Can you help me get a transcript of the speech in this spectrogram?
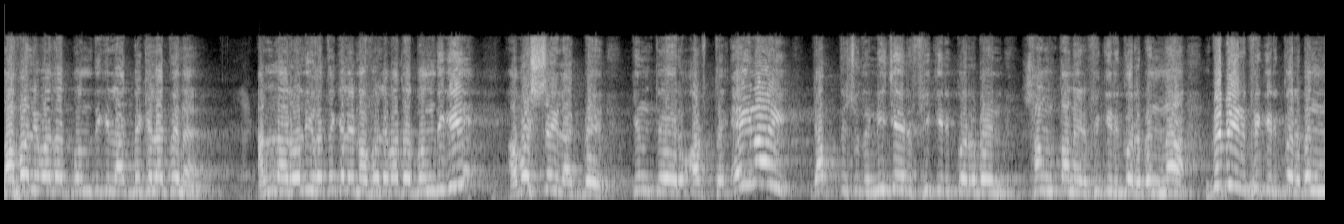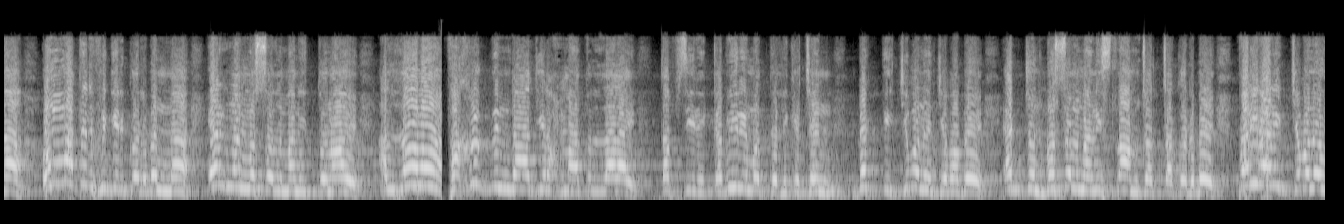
নফল ইবাদত বন্দিগি লাগবে কি লাগবে না? আল্লাহর অলি হতে গেলে নফল ইবাদত বন্দিগি অবশ্যই লাগবে, কিন্তু এর অর্থ এই নয় আপনি শুধু নিজের ফিকির করবেন সন্তানের ফিকির করবেন না বিবির ফিকির করবেন না উম্মাতের ফিকির করবেন না। এর নাম মুসলমানিত্ব নয়। আল্লামা ফখরুদ্দিন রাজি রহমাতুল্লাহ তাফসির কবিরের মধ্যে লিখেছেন, ব্যক্তি জীবনে যেভাবে একজন মুসলমান ইসলাম চর্চা করবে, পারিবারিক জীবনেও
